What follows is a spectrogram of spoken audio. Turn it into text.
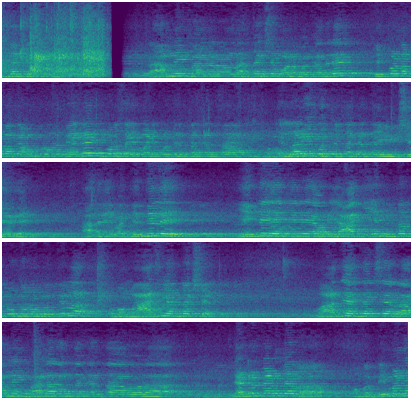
ಅಧ್ಯಕ್ಷ ರಾಮಲಿಂಗ್ ಬ್ಯಾನರವನ್ನು ಅಧ್ಯಕ್ಷ ಮಾಡಬೇಕಾದ್ರೆ ತಿಪ್ಪಣ್ಣಪ್ಪ ಕಂಪನಿ ಮೇಲೆ ಇಬ್ಬರು ಸಹಿ ಮಾಡಿಕೊಟ್ಟಿರ್ತಕ್ಕಂಥ ಎಲ್ಲರಿಗೂ ಗೊತ್ತಿರ್ತಕ್ಕಂಥ ಈ ವಿಷಯ ಇದೆ. ಆದರೆ ಇವತ್ತು ದಿನದಲ್ಲಿ ಏಕೆ ಏಕೆ ಅವ್ರು ಯಾಕೆ ಏನು ನಿರ್ಧಾರ ತೊಗೊಂಡ್ರೋ ಗೊತ್ತಿಲ್ಲ. ಒಬ್ಬ ಮಾಜಿ ಅಧ್ಯಕ್ಷ ಮಾಜಿ ಅಧ್ಯಕ್ಷ ರಾಮಲಿಂಗ್ ಬಾನರ್ ಅಂತಕ್ಕಂಥ ಅವರ ಲೆಟರ್ ಪ್ಯಾಡ್ ಮೇಲೆ ಒಬ್ಬ ಭೀಮಣ್ಣ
